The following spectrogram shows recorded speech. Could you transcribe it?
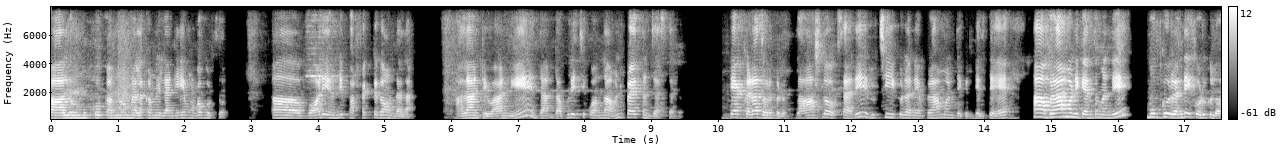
కాలు ముక్కు కన్ను మెలకన్ను ఇలాంటివి ఏమి ఉండకూడదు. ఆ బాడీ అన్ని పర్ఫెక్ట్గా ఉండాల? అలాంటి వాడిని డబ్బులు ఇచ్చి కొందామని ప్రయత్నం చేస్తాడు. ఎక్కడా దొరకడు లాస్ట్లో ఒకసారి రుచికుడు అనే బ్రాహ్మణుడి దగ్గరికి వెళ్తే ఆ బ్రాహ్మణుడికి ఎంతమంది? ముగ్గురు అండి కొడుకులు.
